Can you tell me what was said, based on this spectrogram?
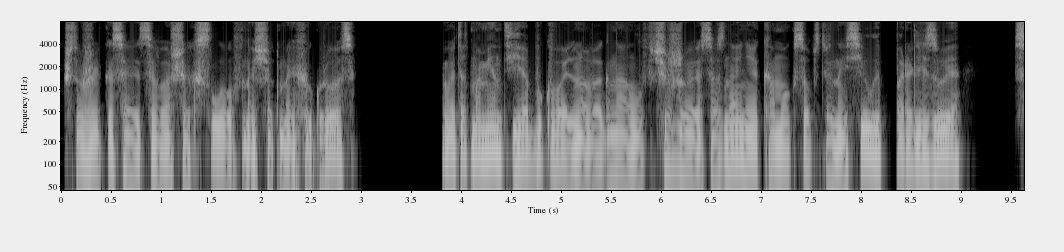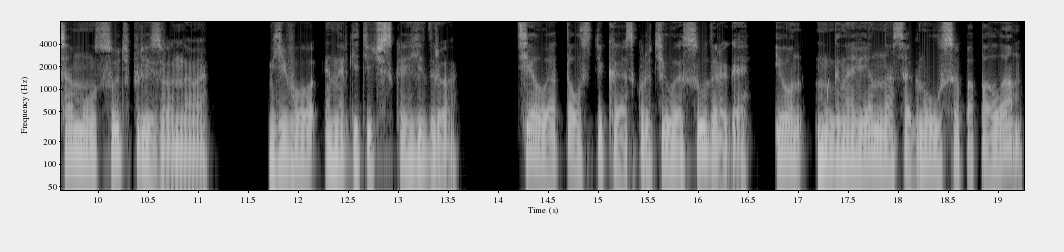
Что же касается ваших слов насчет моих угроз, в этот момент я буквально вогнал в чужое сознание комок собственной силы, парализуя саму суть призванного, его энергетическое ядро. Тело толстяка скрутило судорога, и он мгновенно согнулся пополам,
